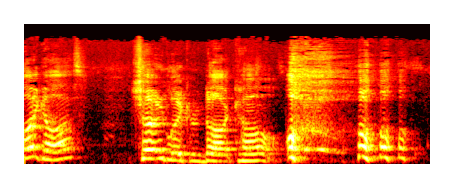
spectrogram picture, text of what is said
Hi guys, chodeliquor.com.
